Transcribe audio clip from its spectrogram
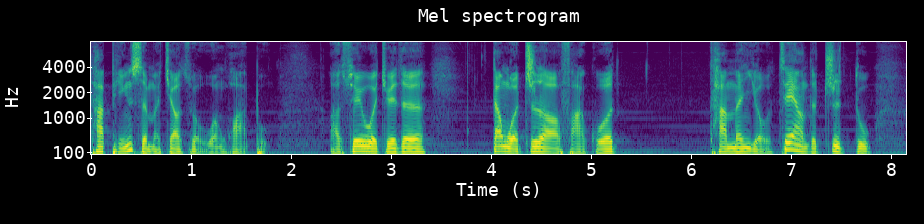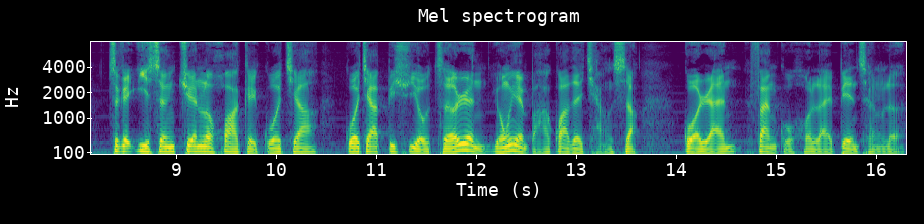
他凭什么叫做文化部啊？所以我觉得，当我知道法国他们有这样的制度，这个医生捐了画给国家，国家必须有责任永远把它挂在墙上。果然，梵谷后来变成了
